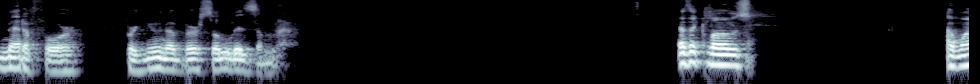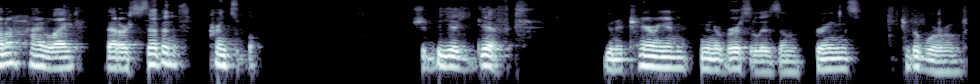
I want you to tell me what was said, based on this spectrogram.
metaphor for universalism. As I close, I want to highlight that our seventh principle should be a gift Unitarian Universalism brings to the world.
